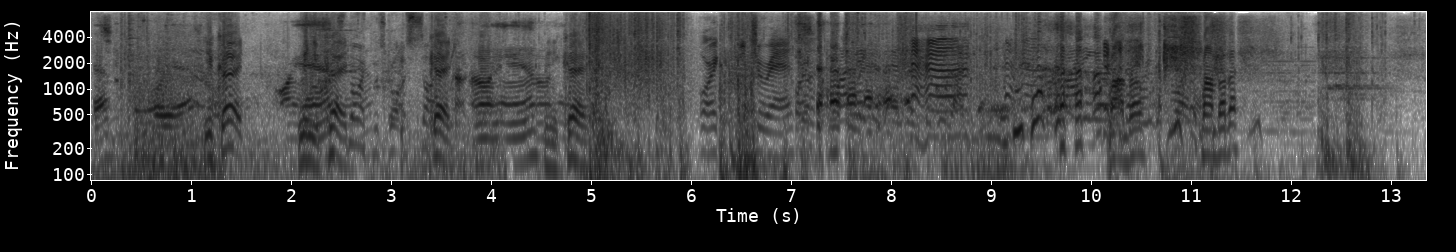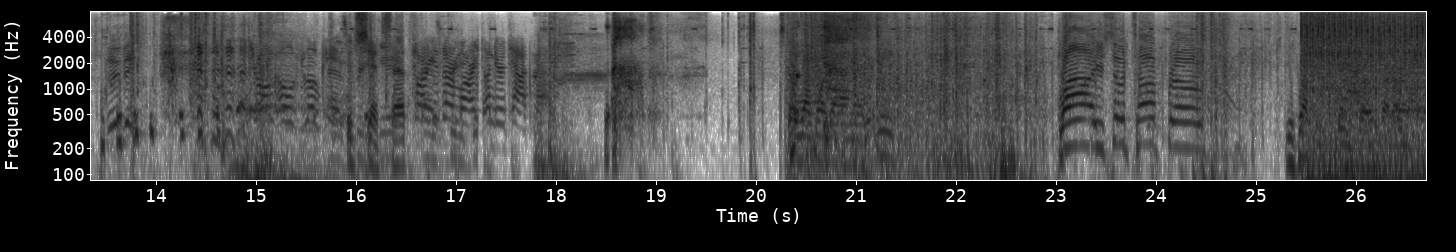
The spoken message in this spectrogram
Yeah? Oh yeah? You could. Oh I mean, you yeah? could. Sniper's got a sight. Good. Oh I yeah? mean, you could. Or I can beat your ass. Come on, bro. Come on, brother. Moving. Strongholds located. Good shit, Seth. Targets are marked under attack map. Still one more down there with me. Wow, you're so tough, bro. You fucking stink, bro. Shut up.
